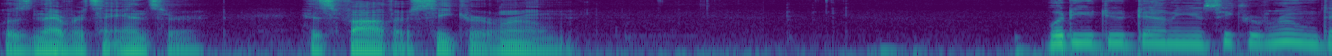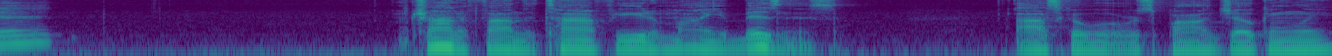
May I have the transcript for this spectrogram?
was never to enter his father's secret room. What do you do down in your secret room, Dad? I'm trying to find the time for you to mind your business. Oscar would respond jokingly,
